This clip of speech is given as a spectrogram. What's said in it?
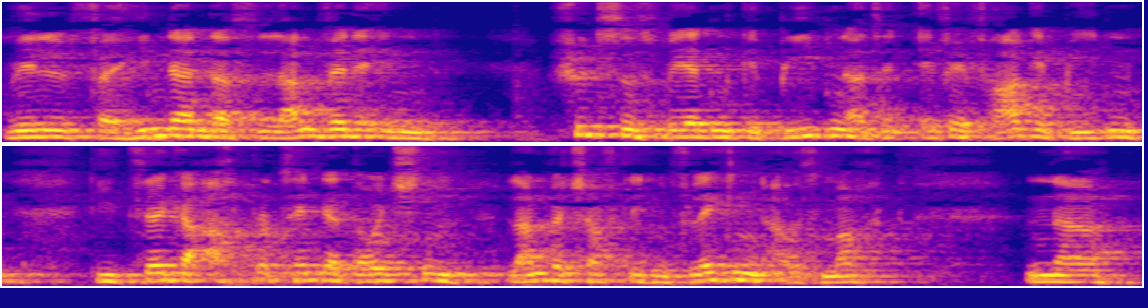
will verhindern, dass Landwirte in schützenswerten Gebieten, also in FFH-Gebieten, die ca. 8% der deutschen landwirtschaftlichen Flächen ausmacht, na,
